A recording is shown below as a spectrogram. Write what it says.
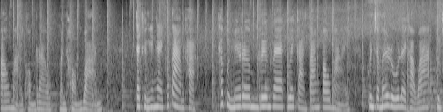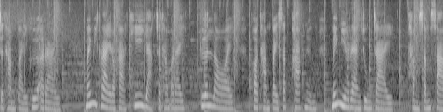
เป้าหมายของเรามันหอมหวาน แต่ถึงยังไงก็ตามค่ะ ถ้าคุณไม่เริ่มเรื่องแรกด้วยการตั้งเป้าหมาย คุณจะไม่รู้เลยค่ะว่า คุณจะทำไปเพื่ออะไร ไม่มีใครหรอกค่ะ ที่อยากจะทำอะไรเลื่อนลอย พอทำไปสักพักหนึ่งไม่มีแรงจูงใจทำซ้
